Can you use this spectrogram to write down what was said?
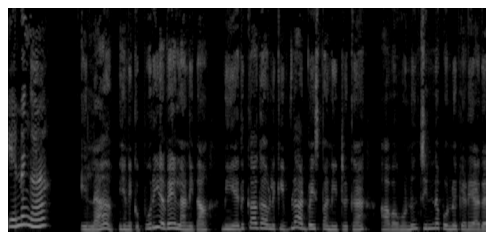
என்னங்க? இல்ல எனக்கு புரியவே இல்லை அனிதா. நீ எதுக்காக அவளுக்கு இவ்வளோ அட்வைஸ் பண்ணிட்டு இருக்க அவ ஒன்றும் சின்ன பொண்ணு கிடையாது.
